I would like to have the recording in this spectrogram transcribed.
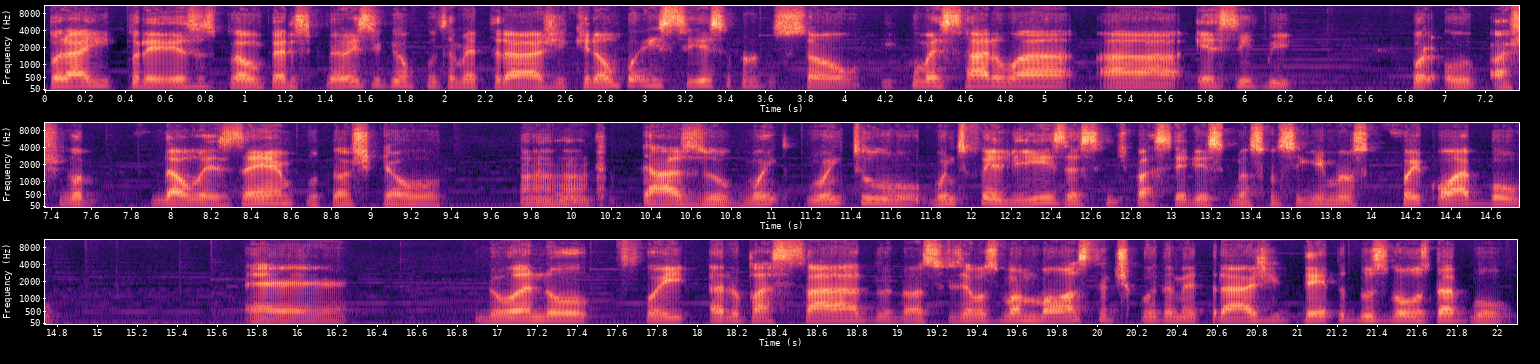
para empresas, para lugares que não exibiam curta-metragem, que não conheciam essa produção e começaram a, a exibir. Por, acho que vou dar um exemplo, que eu acho que é um, uhum. um caso muito, muito, muito feliz assim, de parcerias que nós conseguimos, foi com a Bull. É, no ano, foi ano passado, nós fizemos uma mostra de curta-metragem dentro dos voos da Gol,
